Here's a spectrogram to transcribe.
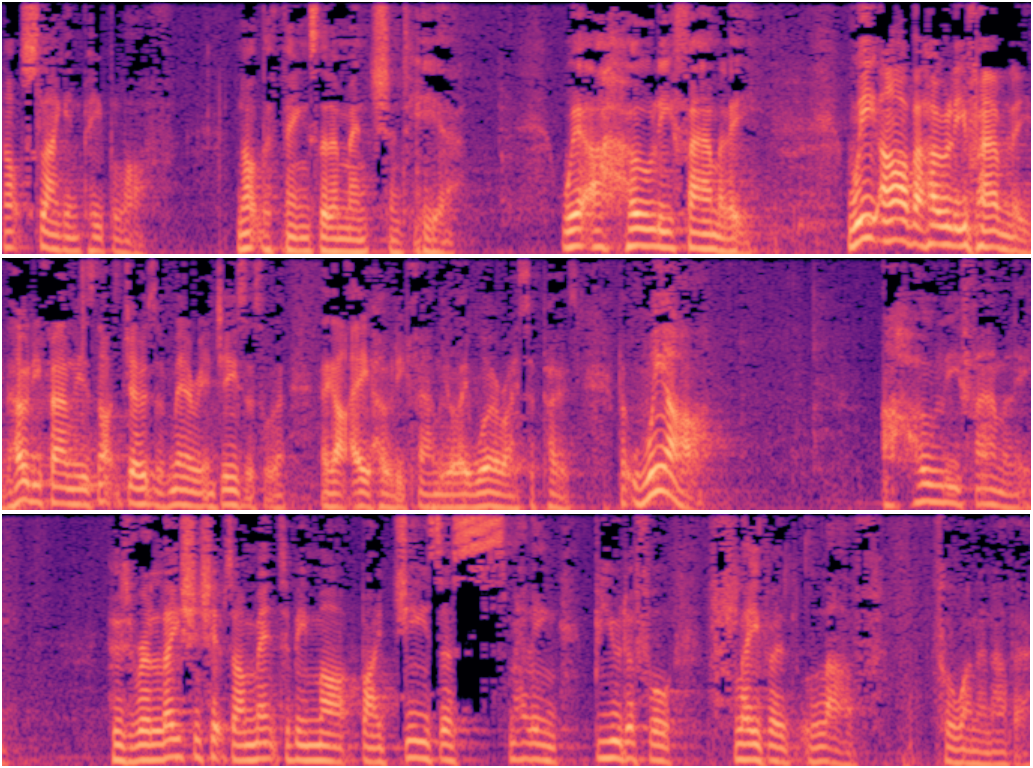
not slagging people off, not the things that are mentioned here. We're a holy family. We are the holy family. The holy family is not Joseph, Mary, and Jesus, they are a holy family, or they were, I suppose. But we are a holy family whose relationships are meant to be marked by Jesus smelling beautiful, flavored love for one another.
